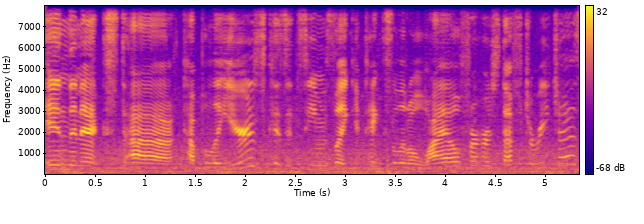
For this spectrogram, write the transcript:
in the next uh, couple of years because it seems like it takes a little while for her stuff to reach us.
